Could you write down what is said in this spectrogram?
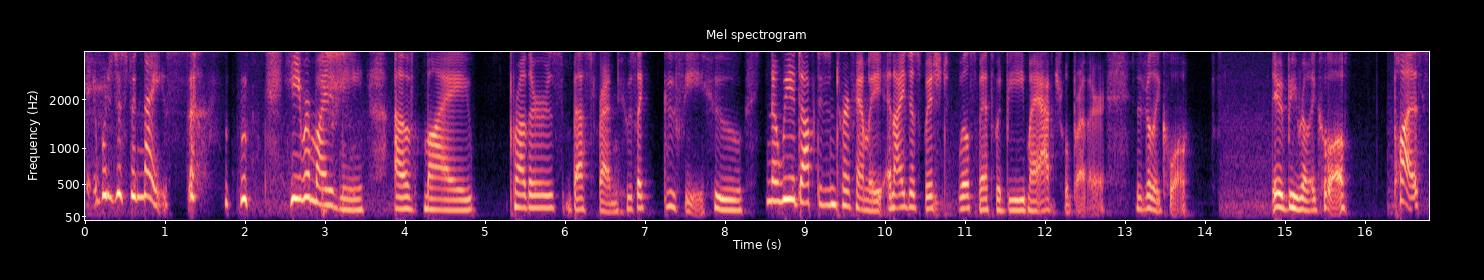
it would have just been nice. he reminded me of my brother's best friend who's like goofy who you know we adopted into our family and i just wished will smith would be my actual brother it was really cool it would be really cool plus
